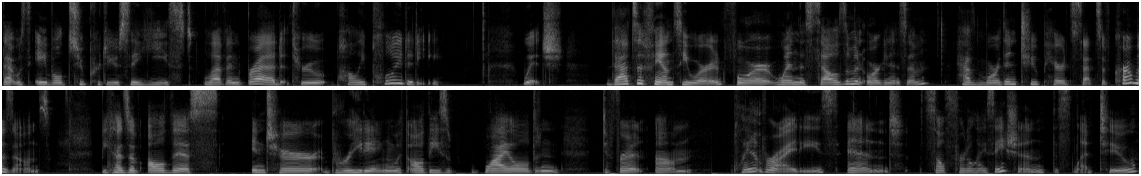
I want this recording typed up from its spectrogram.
that was able to produce a yeast leavened bread through polyploidy, which that's a fancy word for when the cells of an organism have more than two paired sets of chromosomes. Because of all this interbreeding with all these wild and different um, plant varieties and self fertilization, this led to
